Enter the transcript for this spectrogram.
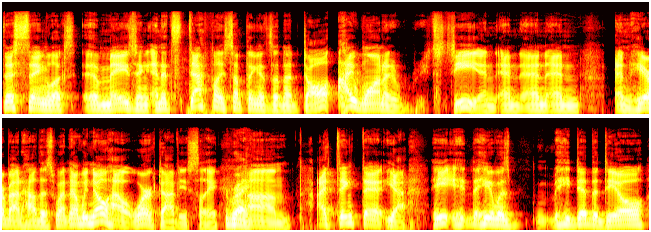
This thing looks amazing, and it's definitely something as an adult I want to see and and and and and hear about how this went. Now we know how it worked, obviously. Right. Um, I think that yeah, he he, he was he did the deal.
